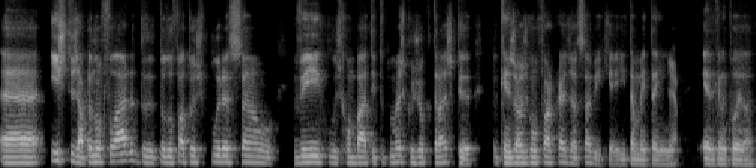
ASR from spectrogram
Uh, isto já para não falar de todo o fator exploração, veículos, combate e tudo mais que o jogo traz, que quem já jogou um Far Cry já sabe e que é- e também tem, Yeah. é de grande qualidade.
